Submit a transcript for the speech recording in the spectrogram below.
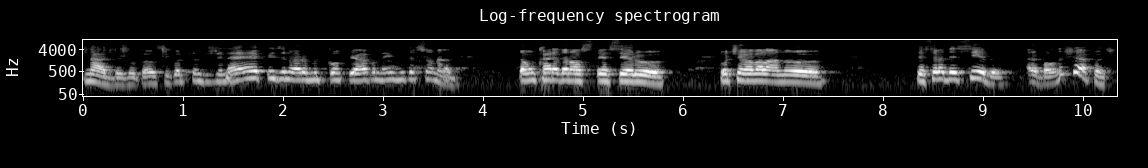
nada, jogou 50% de snaps e não era muito confiável nem muito acionado. Então, o cara da nosso terceiro. Quando chegava lá no. Terceira descida, era bola no Shepard.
